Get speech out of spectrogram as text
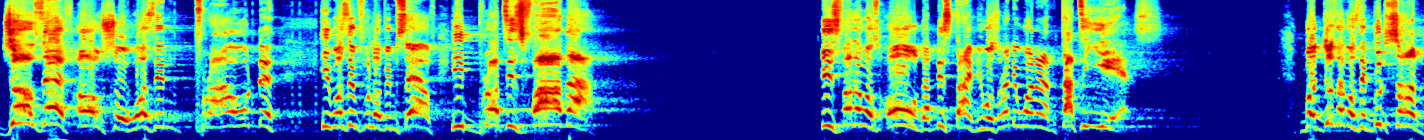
Joseph also wasn't proud. He wasn't full of himself. He brought his father. His father was old at this time. He was already 130 years. But Joseph was a good son.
